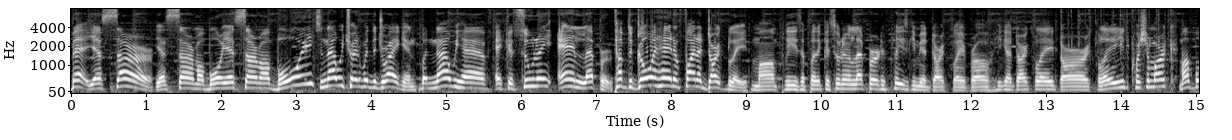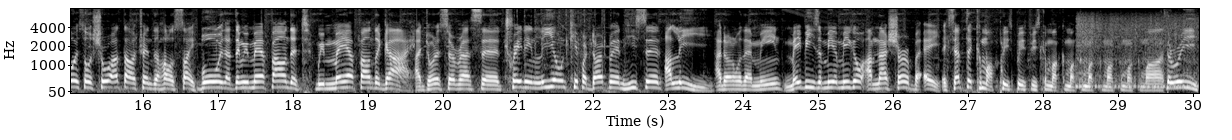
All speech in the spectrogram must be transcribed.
bet. Yes, sir. Yes, sir, my boy. Yes, sir, my boy. So now we traded with the dragon, but now we have a Kitsune and leopard. Time to go ahead and find a dark blade. Mom, please. I put a Kitsune and leopard. Please give me a dark blade, bro. He got dark blade. Dark blade? Question mark? My boy's so short, I thought I was trading the hollow sight. Boys, I think we may have found it. We may have found the guy. I joined the server I said, trading Leo and Kid for dark blade, and he said, Ali. I don't know what that means. Maybe he's a me amigo. I'm not sure, but hey, accept it. Come on, please, please, please. Come on, on, come on, come on, come on, come on. Three,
